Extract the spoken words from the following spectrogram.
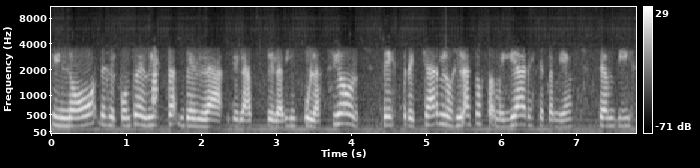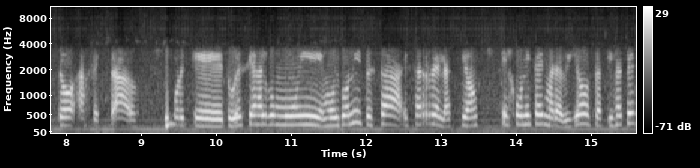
sino desde el punto de vista de la, de la, de la vinculación, de estrechar los lazos familiares que también se han visto afectados. Porque tú decías algo muy, muy bonito, esa, esa relación es única y maravillosa. Fíjate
